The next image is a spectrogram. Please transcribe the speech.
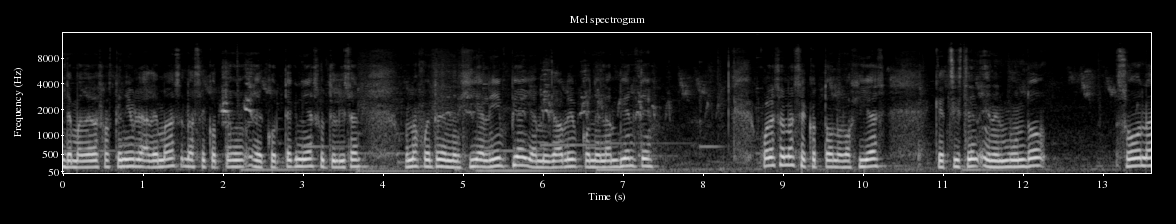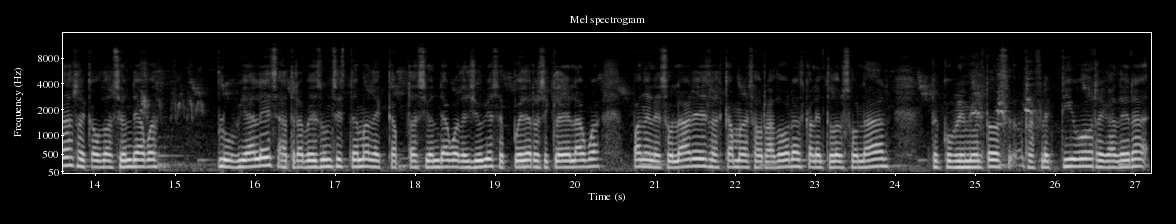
de manera sostenible. Además, las ecotecnias utilizan una fuente de energía limpia y amigable con el ambiente. ¿Cuáles son las ecotonologías que existen en el mundo son la recaudación de aguas pluviales a través de un sistema de captación de agua de lluvia. Se puede reciclar el agua, paneles solares, las cámaras ahorradoras, calentador solar, recubrimientos reflectivos, regadera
